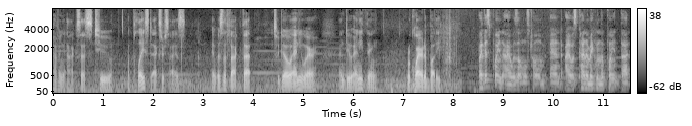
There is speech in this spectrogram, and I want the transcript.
having access to a place to exercise. It was the fact that to go anywhere and do anything required a buddy. By this point, I was almost home, and I was kind of making the point that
